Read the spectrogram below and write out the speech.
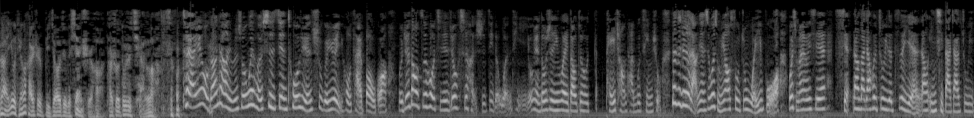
看又廷还是比较这个现实哈，他说都是钱了，是吧？对啊，因为我刚刚看到你们说为何事件拖延数个月以后才曝光，我觉得到最后其实就是很实际的问题，永远都是因为到最后赔偿谈不清楚。那这就是两件事，为什么要诉诸微博？为什么要用一些显让大家会注意的字眼，然后引起大家注意？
